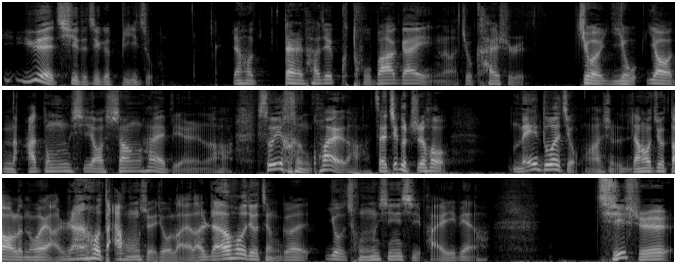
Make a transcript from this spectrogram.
乐器的这个鼻祖。然后，但是他这土巴该隐呢，就开始就有要拿东西要伤害别人了哈，所以很快的哈，在这个之后。没多久啊，是然后就到了挪亚，然后大洪水就来了，然后就整个又重新洗牌一遍啊。其实，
